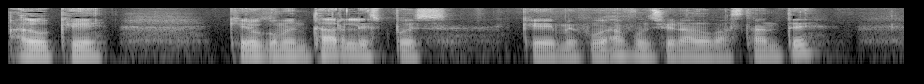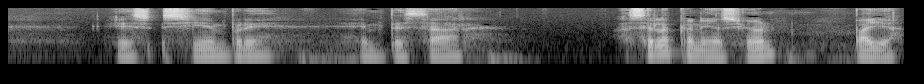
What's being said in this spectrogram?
algo que quiero comentarles, pues, que me ha funcionado bastante, es siempre empezar a hacer la planeación. Vaya,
